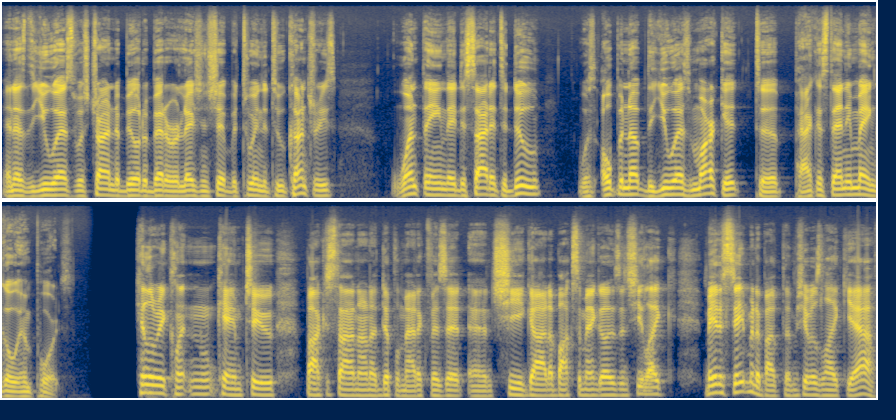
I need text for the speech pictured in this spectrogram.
And as the U.S. was trying to build a better relationship between the two countries, one thing they decided to do was open up the U.S. market to Pakistani mango imports. Hillary Clinton came to Pakistan on a diplomatic visit and she got a box of mangoes and she like made a statement about them. She was like, "Yeah,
